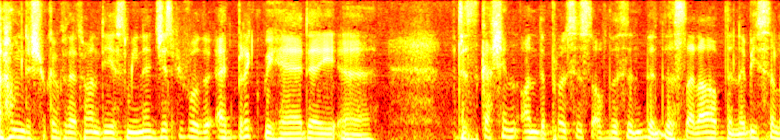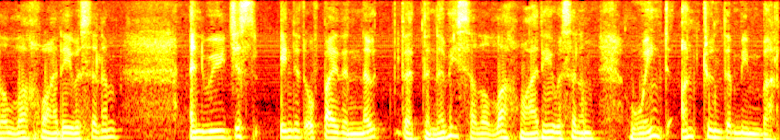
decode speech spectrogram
Alhamdulillah, shukran for that one, dear Yasmina. Just before the ad break, we had a uh, discussion on the process of the, the, the salah of the Nabi sallallahu alaihi wasallam. And we just ended off by the note that the Nabi sallallahu alaihi wasallam went onto the mimbar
